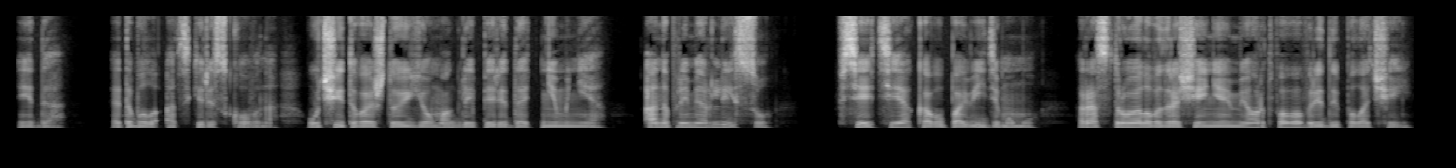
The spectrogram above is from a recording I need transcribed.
И да, это было адски рискованно, учитывая, что ее могли передать не мне, а, например, Лису. Все те, кого, по-видимому, расстроило возвращение мертвого в ряды палачей.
